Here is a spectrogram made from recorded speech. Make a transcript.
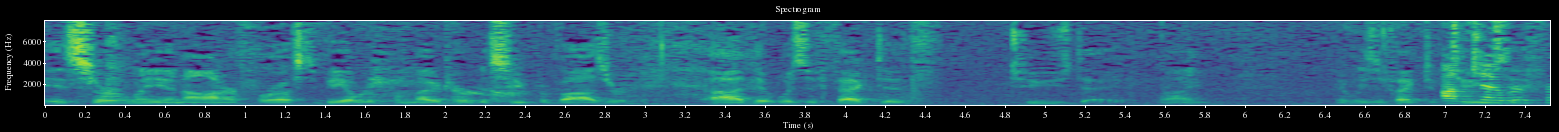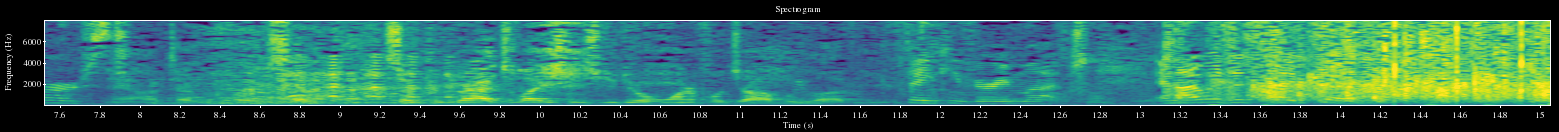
It's certainly an honor for us to be able to promote her to supervisor uh, that was effective Tuesday, right? It was effective Tuesday. October Tuesday. 1st. Yeah, October 1st. So, so congratulations. You do a wonderful job. We love you. Thank you very much. And I would just like to.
